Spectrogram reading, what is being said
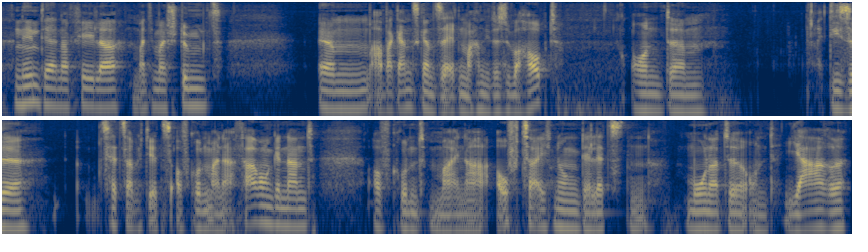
ein interner Fehler. Manchmal stimmt's. Ähm, aber ganz, ganz selten machen die das überhaupt. Und ähm, diese Sets habe ich jetzt aufgrund meiner Erfahrung genannt, aufgrund meiner Aufzeichnungen der letzten Monate und Jahre.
